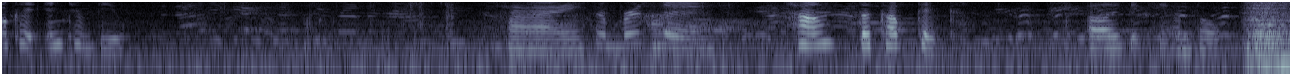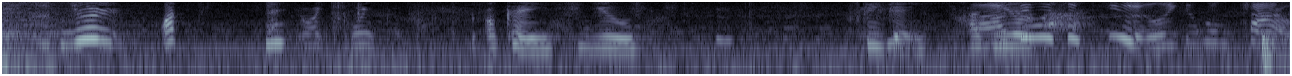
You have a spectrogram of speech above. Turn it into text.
Okay, interview. Hi. It's her birthday. How's the cupcake? I like the candle. You're what? Wait, wait, wait. Okay, you. CJ, how do you? so cute, like a little child.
